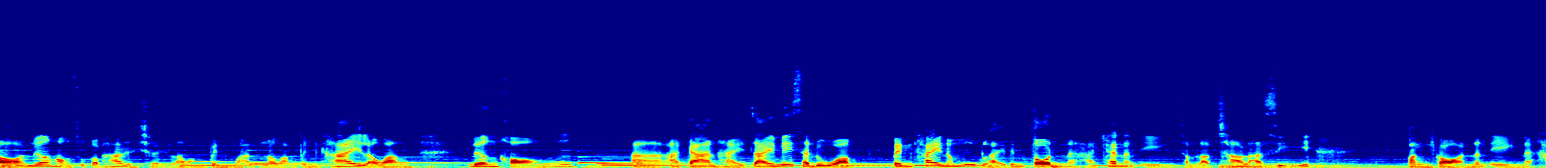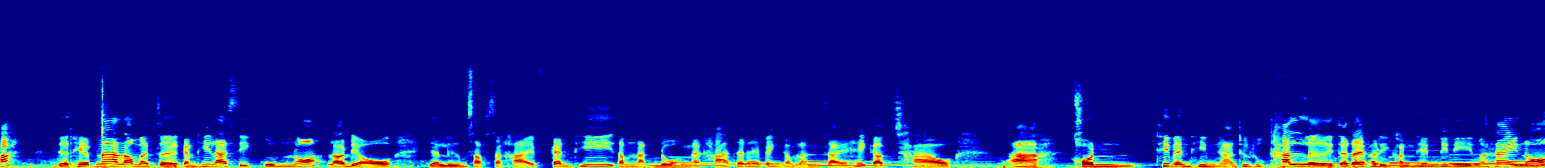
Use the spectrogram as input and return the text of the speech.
รอเรื่องของสุขภาพเฉยๆ ระวังเป็นหวัด ระวังเป็นไข้ ระวังเรื่องของอาอาการหายใจไม่สะดวก เป็นไข้น้ำมูกไหลเป็นต้นนะคะ แค่นั้นเองสำหรับชาวราศีมังกรนั่นเองนะคะ เดี๋ยวเทปหน้าเรามาเจอกันที่ราศีกุมเนาะแล้วเดี๋ยวอย่าลืม subscribe กันที่ตำหนักดวงนะคะ จะได้เป็นกำลังใจให้กับชาวคนที่เป็นทีมงานทุก ๆ ท่านเลย จะได้ผลิตคอนเทนต์ดีๆ มาให้เนาะ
